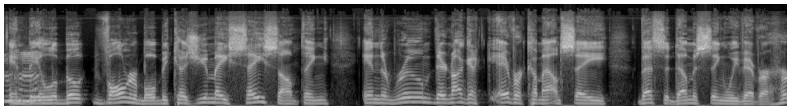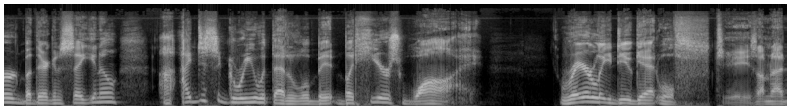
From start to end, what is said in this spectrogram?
and be mm-hmm. a little bit vulnerable because you may say something in the room. They're not going to ever come out and say, that's the dumbest thing we've ever heard, but they're going to say, you know, I, I disagree with that a little bit, but here's why. Rarely do you get, well, geez, I'm not,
